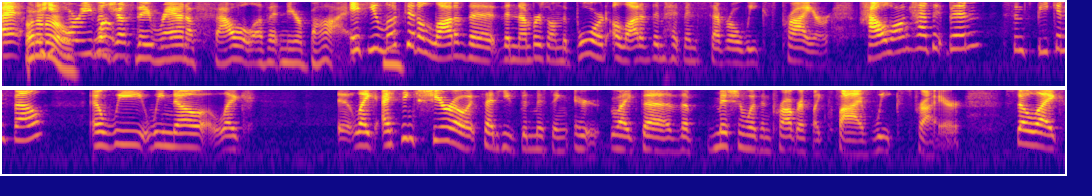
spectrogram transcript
I, I don't know. Or even Well- just they ran afoul of it nearby. if you looked at a lot of the the numbers on the board a lot of them had been several weeks prior how long has it been since beacon fell and we we know like like I think Shiro it said he's been missing er, like the the mission was in progress like 5 weeks prior. So like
